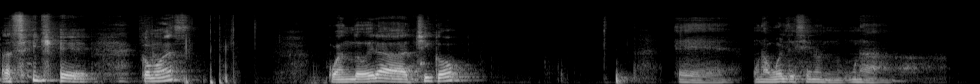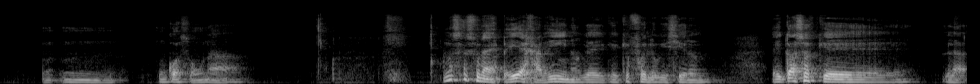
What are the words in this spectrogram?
Así que, ¿cómo es? Cuando era chico, eh, una vuelta hicieron una. Un, coso, una. No sé si una despedida de jardín o qué, fue lo que hicieron. El caso es que la,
